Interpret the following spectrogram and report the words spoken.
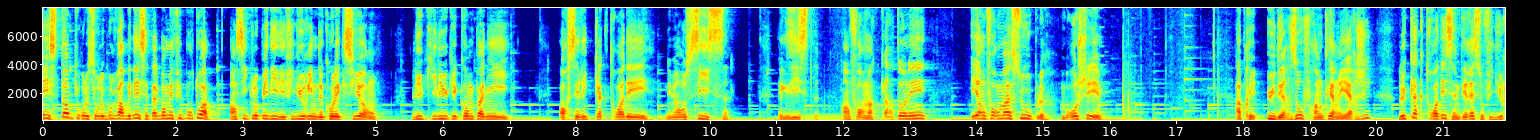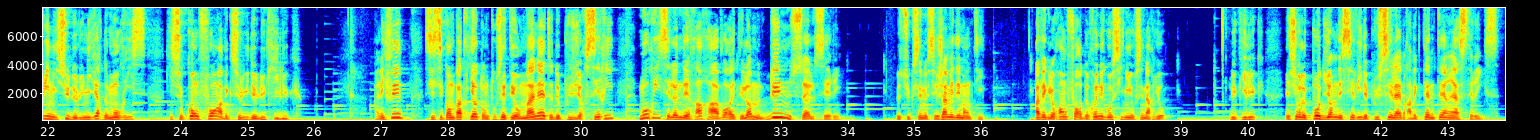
Et stop, tu roules sur le boulevard BD, cet album est fait pour toi. Encyclopédie des figurines de collection, Lucky Luke et compagnie, hors série CAC 3D, numéro 6, existe en format cartonné et en format souple, broché. Après Uderzo, Franquin et Hergé, le CAC 3D s'intéresse aux figurines issues de l'univers de Maurice qui se confond avec celui de Lucky Luke. En effet, si ses compatriotes ont tous été aux manettes de plusieurs séries, Maurice est l'un des rares à avoir été l'homme d'une seule série. Le succès ne s'est jamais démenti. Avec le renfort de René Goscinny au scénario, Lucky Luke est sur le podium des séries les plus célèbres avec Tintin et Astérix.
